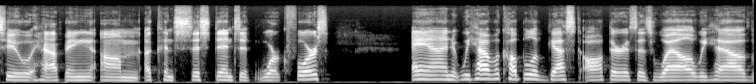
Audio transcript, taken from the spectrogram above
to having um, a consistent workforce. And we have a couple of guest authors as well. We have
